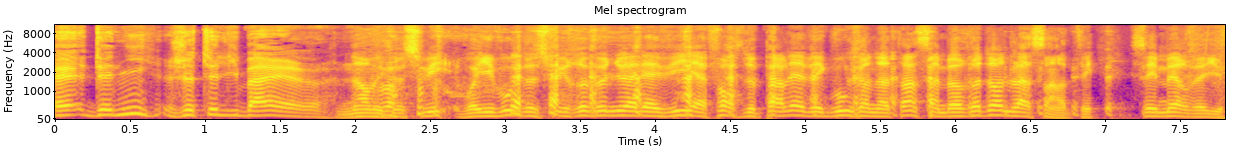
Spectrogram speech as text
Euh, Denis, je te libère. Non, mais je suis, voyez-vous, je suis revenu à la vie à force de parler avec vous, Jonathan, ça me redonne la santé. C'est merveilleux.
